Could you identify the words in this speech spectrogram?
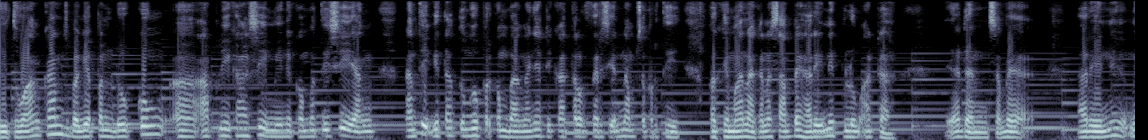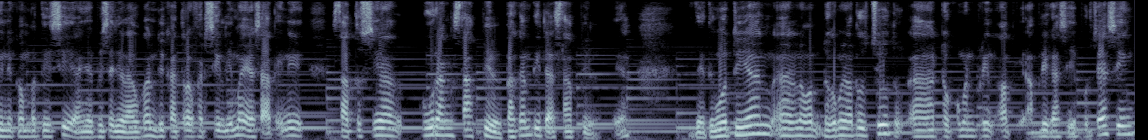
Dituangkan sebagai pendukung uh, aplikasi mini kompetisi yang nanti kita tunggu perkembangannya di katalog versi 6 seperti bagaimana karena sampai hari ini belum ada. Ya dan sampai hari ini mini kompetisi hanya bisa dilakukan di katalog versi 5 yang saat ini statusnya kurang stabil bahkan tidak stabil ya Kemudian uh, dokumen 7 uh, dokumen printout aplikasi purchasing,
